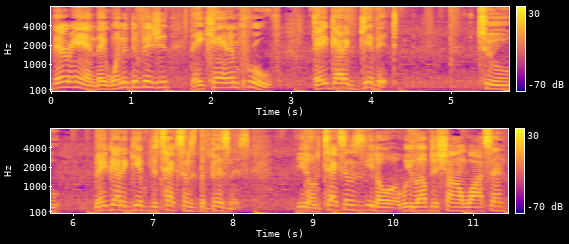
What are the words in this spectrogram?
they're in. They win the division. They can't improve. They've got to give it to, they've got to give the Texans the business. You know, the Texans, you know, we love Deshaun Watson.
